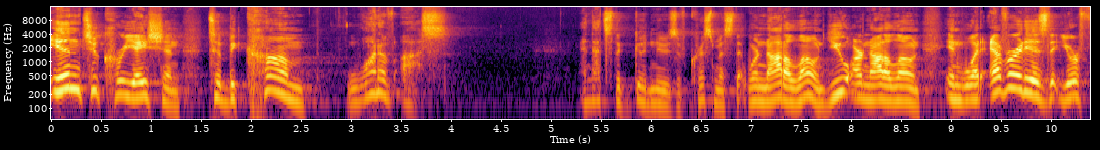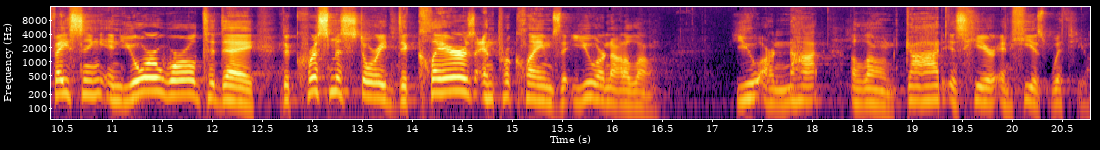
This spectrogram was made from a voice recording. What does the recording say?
into creation to become one of us. And that's the good news of Christmas that we're not alone. You are not alone. In whatever it is that you're facing in your world today, the Christmas story declares and proclaims that you are not alone. You are not alone. God is here and He is with you.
